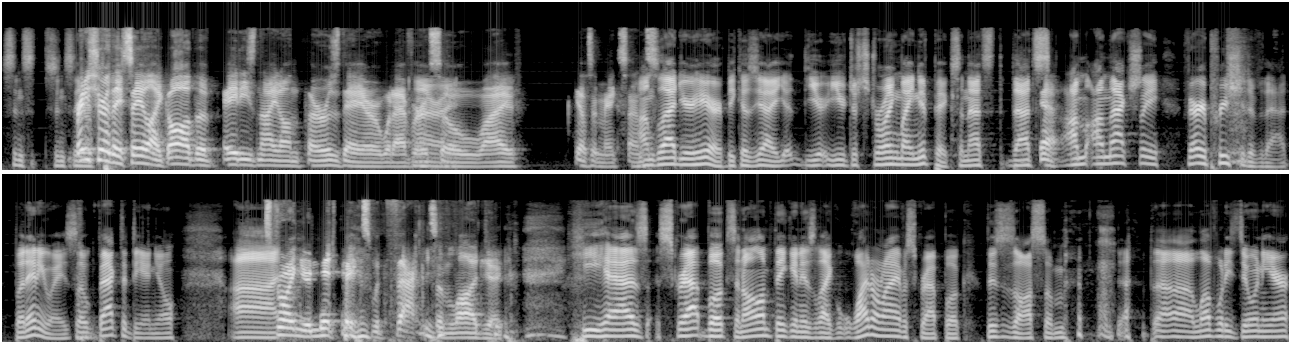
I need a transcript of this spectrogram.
since since Pretty sure they say like, oh, the '80s night on Thursday or whatever. Right. So I guess it makes sense. I'm glad you're here because yeah, you- you're you're destroying my nitpicks, and that's that's Yeah. I'm I'm actually very appreciative of that. But anyway, so back to Daniel. Uh, destroying your nitpicks with facts and logic. he has scrapbooks and all i'm thinking is like why don't i have a scrapbook this is awesome uh, i love what he's doing here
